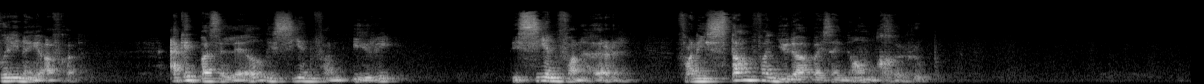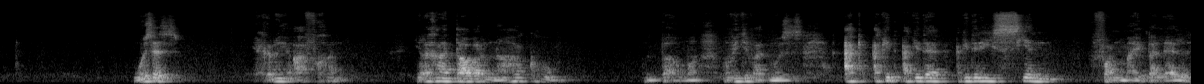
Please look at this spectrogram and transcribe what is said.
voor jy nou hier afgaan. Ek het Basileel, die seun van Uri, die seun van Hur, van die stam van Juda by sy naam geroep. Moses, jy gaan nie afgaan. Jy gaan 'n tabernakel moet bou, maar, maar weet jy wat Moses, ek ek het ek het 'n ek het hierdie seun van my Balel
